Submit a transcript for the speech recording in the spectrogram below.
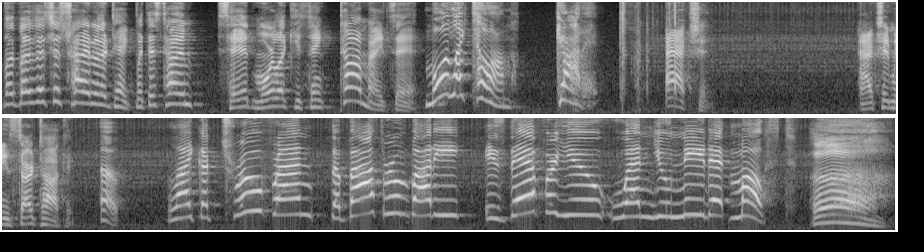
let's just try another take. But this time, say it more like you think Tom might say it. More like Tom. Got it. Action. Action means start talking. Oh. Like a true friend, the bathroom buddy is there for you when you need it most. Ugh.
